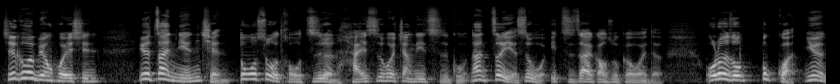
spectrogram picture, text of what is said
其实各位不用灰心，因为在年前，多数投资人还是会降低持股。那这也是我一直在告诉各位的。无论说，不管，因为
